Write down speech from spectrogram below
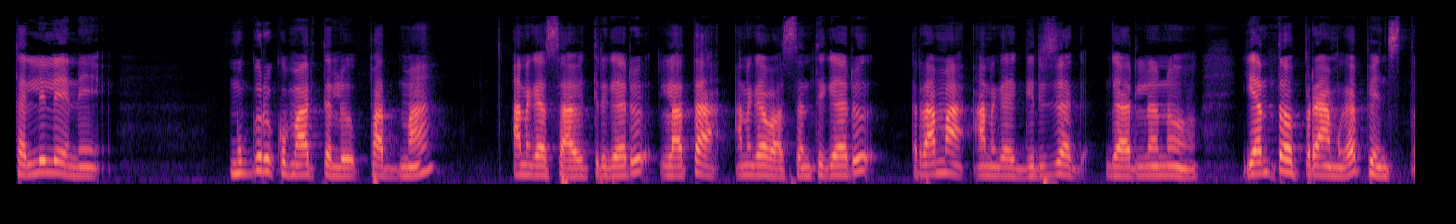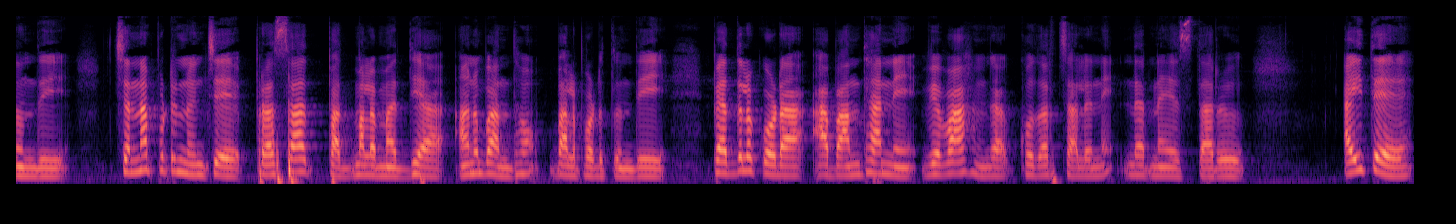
తల్లి లేని ముగ్గురు కుమార్తెలు పద్మ అనగా సావిత్రి గారు లత అనగా వసంతి గారు రమ అనగా గిరిజ గారులను ఎంతో ప్రేమగా పెంచుతుంది. చిన్నప్పటి నుంచే ప్రసాద్ పద్మల మధ్య అనుబంధం బలపడుతుంది. పెద్దలు కూడా ఆ బంధాన్ని వివాహంగా కుదర్చాలని నిర్ణయిస్తారు. అయితే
